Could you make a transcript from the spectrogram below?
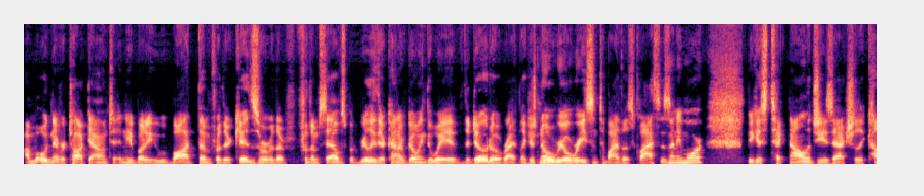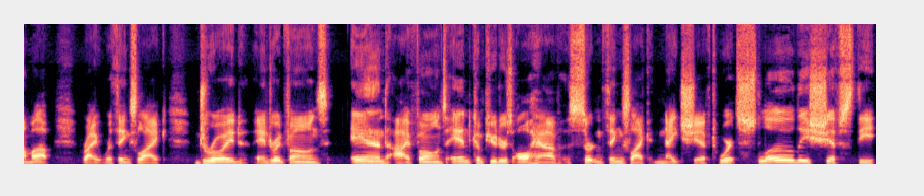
I would never talk down to anybody who bought them for their kids or their, for themselves, but really they're kind of going the way of the dodo, right? Like there's no real reason to buy those glasses anymore because technology has actually come up, right? Where things like Droid, Android phones, and iPhones and computers all have certain things like night shift, where it slowly shifts the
